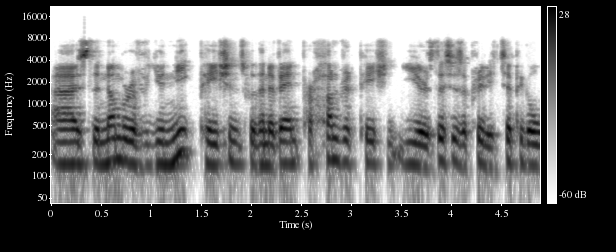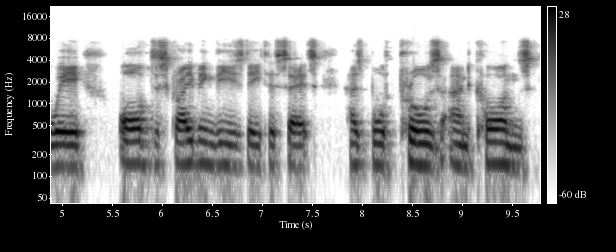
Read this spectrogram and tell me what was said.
as the number of unique patients with an event per 100 patient years. This is a pretty typical way of describing these data sets, has both pros and cons.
